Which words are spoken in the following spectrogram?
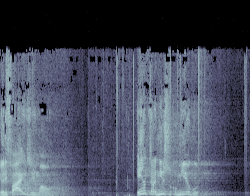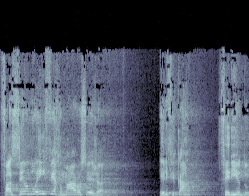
Ele faz, irmão. Entra nisso comigo, fazendo enfermar, ou seja, ele ficar ferido.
